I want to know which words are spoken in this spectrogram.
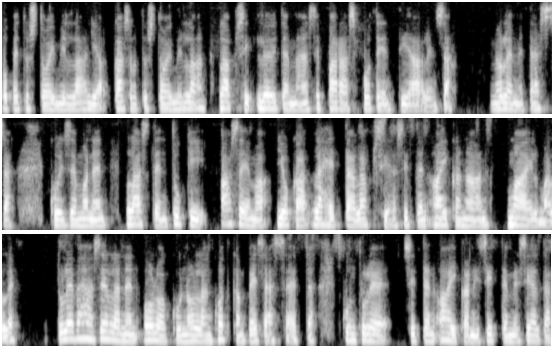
opetustoimillaan ja kasvatustoimillaan lapsi löytämään se paras potentiaalinsa me olemme tässä kuin semmoinen lasten tukiasema, joka lähettää lapsia sitten aikanaan maailmalle. Tulee vähän sellainen olo, kun ollaan Kotkan pesässä, että kun tulee sitten aika, niin sitten me sieltä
